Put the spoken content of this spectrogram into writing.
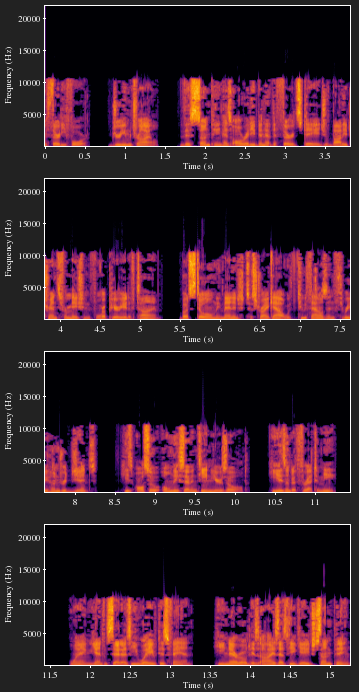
34 Dream Trial This Sun Ping has already been at the third stage of body transformation for a period of time, but still only managed to strike out with 2,300 jins. He's also only 17 years old. He isn't a threat to me. Wang Yan said as he waved his fan. He narrowed his eyes as he gauged Sun Ping.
